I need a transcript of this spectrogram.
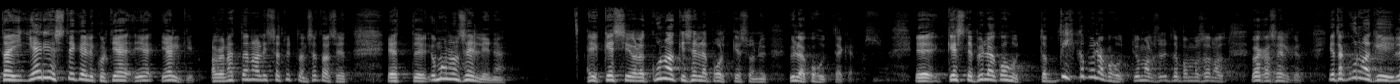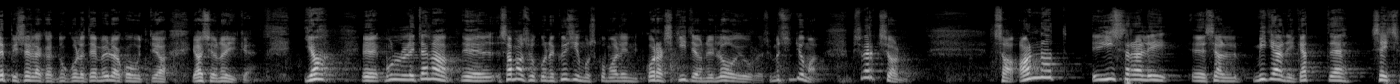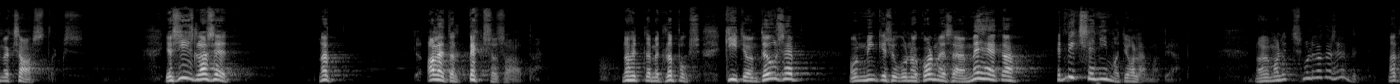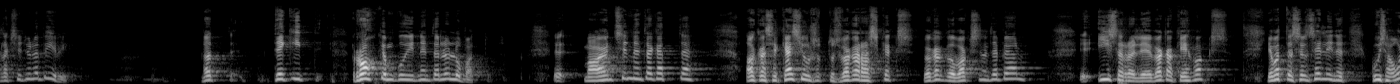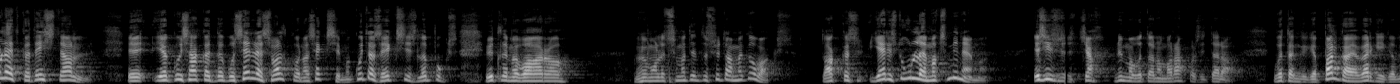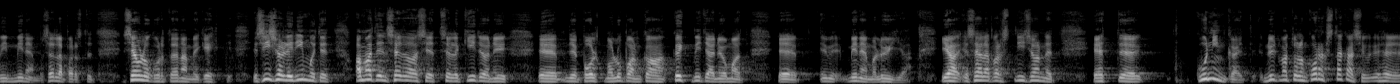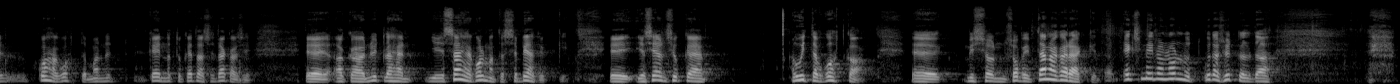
ta järjest tegelikult jä-, jälgib, aga näed, täna lihtsalt ütlen sedasi, et, et jumal on selline kes ei ole kunagi selle poolt, kes on ülekohut tegemas. kes teeb ülekohut, ta vihkab ülekohut, jumal ütleb oma sõnas väga selgelt. ja ta kunagi ei lepi sellega, et no kuule, teeme ülekohut ja, ja asi on õige. jah, mul oli täna samasugune küsimus, kui ma olin korraks Gideoni loo juures, ma ütlesin, jumal, mis värk see on? Sa annad Iisraeli seal Midjani kätte seitsmeks aastaks ja siis lased nad haledalt peksa saada noh, ütleme, et lõpuks Gideon tõuseb, on mingisugune kolmesaja mehega, et miks see niimoodi olema peab? no jumal ütles mulle väga selgelt, nad läksid üle piiri. Nad tegid rohkem, kui nendele lubatud. Ma andsin nende kätte, aga see käsi osutus väga raskeks, väga kõvaks nende peal, Iisrael jäi väga kehvaks. Ja vaata, see on selline, et kui sa oled ka teiste all ja kui sa hakkad nagu selles valdkonnas eksima, kuidas eksis lõpuks, ütleme, Vaaro, jumal ütles, ma teen ta südame kõvaks. Ta hakkas järjest hullemaks minema ja siis ütles, et jah, nüüd ma võtan oma rahva siit ära. võtan kõige palga ja värgiga, viin minema, sellepärast et see olukord enam ei kehti. ja siis oli niimoodi, et aga ma teen sedasi, et selle Gideoni eh, poolt ma luban ka kõik Midjani omad eh, minema lüüa. ja, ja sellepärast nii see on, et, et eh, kuningaid, nüüd ma tulen korraks tagasi ühe koha kohta, ma nüüd käin natuke edasi-tagasi, aga nüüd lähen saja kolmandasse peatükki. ja see on niisugune huvitav koht ka, eh, mis on, sobib täna ka rääkida. eks meil on olnud, kuidas ütelda,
